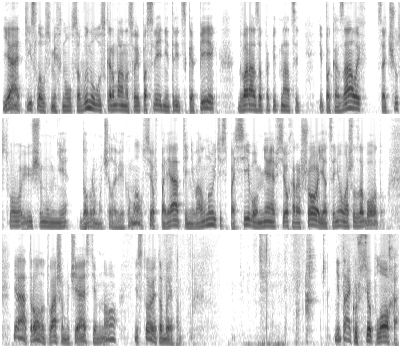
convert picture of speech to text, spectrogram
я кисло усмехнулся, вынул из кармана свои последние 30 копеек, два раза по 15, и показал их сочувствующему мне доброму человеку. Мол, все в порядке, не волнуйтесь, спасибо, у меня все хорошо, я ценю вашу заботу. Я тронут вашим участием, но не стоит об этом. Не так уж все плохо.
